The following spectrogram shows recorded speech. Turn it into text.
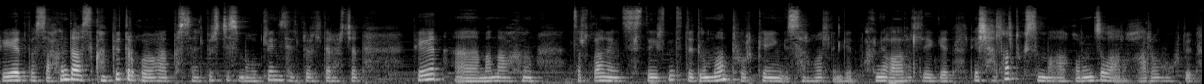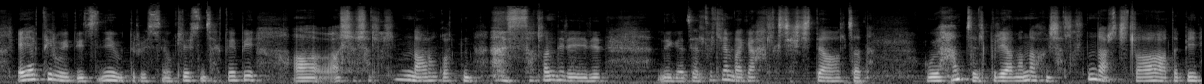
Тэгээд бас охиндоо бас компьютер гуугаад бас залбирчээсэн баг өглөөний залбирал дээр очиад тэгээд манай охин 6 дугаар ангид Эрдэнэтэд дэг Монт Хүркийн сургууль ингээд охиныгоо оруулъя гэд тэгээ шалгалт өгсөн байгаа 300 гаруй хүүхдүүд. Яг тэр үед эзний өдөр байсан. Өглөөсөн цаг тэгээ би шалгалтанд оронгууд нь соглон дээрээ ирээд нэг залбирлын багийн ахлагч ихтэй олзаад үгүй хамт залбирая манай охин шалгалтанд орчлоо. Одоо би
